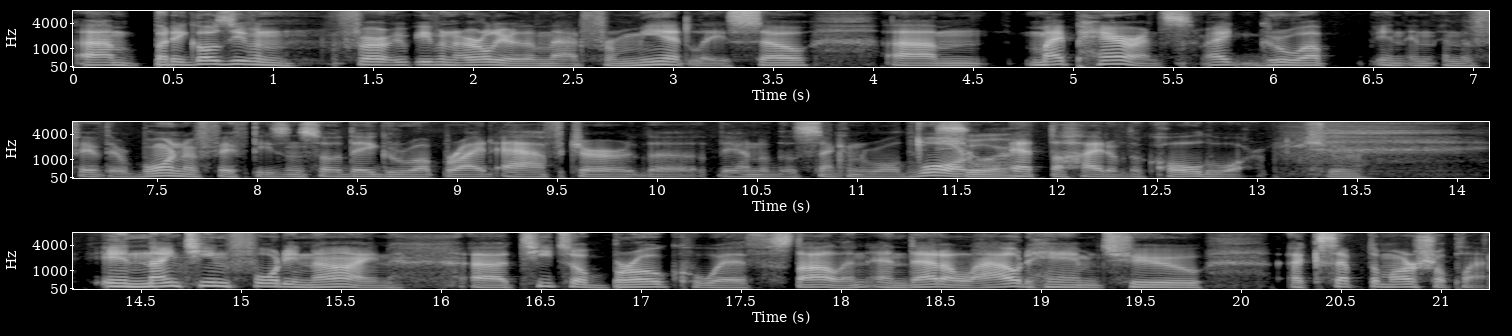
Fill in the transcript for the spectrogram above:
Um, but it goes even for even earlier than that, for me at least. So um, my parents, right, grew up in, in, in the fifth. They were born in the fifties, and so they grew up right after the the end of the Second World War, Sure. at the height of the Cold War. Sure. In 1949, uh, Tito broke with Stalin, and that allowed him to accept the Marshall Plan.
